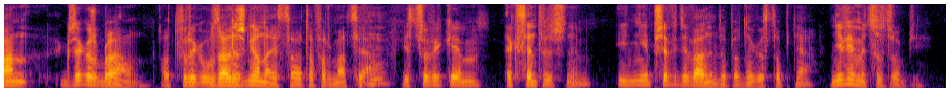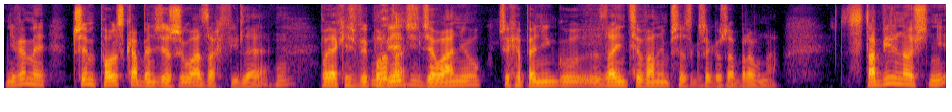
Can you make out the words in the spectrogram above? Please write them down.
pan Grzegorz Braun, od którego uzależniona jest cała ta formacja, Mhm. jest człowiekiem ekscentrycznym i nieprzewidywalnym do pewnego stopnia. Nie wiemy, co zrobi. Nie wiemy, czym Polska będzie żyła za chwilę Mhm. po jakiejś wypowiedzi, tak. działaniu czy happeningu zainicjowanym przez Grzegorza Brauna. Stabilność nie,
